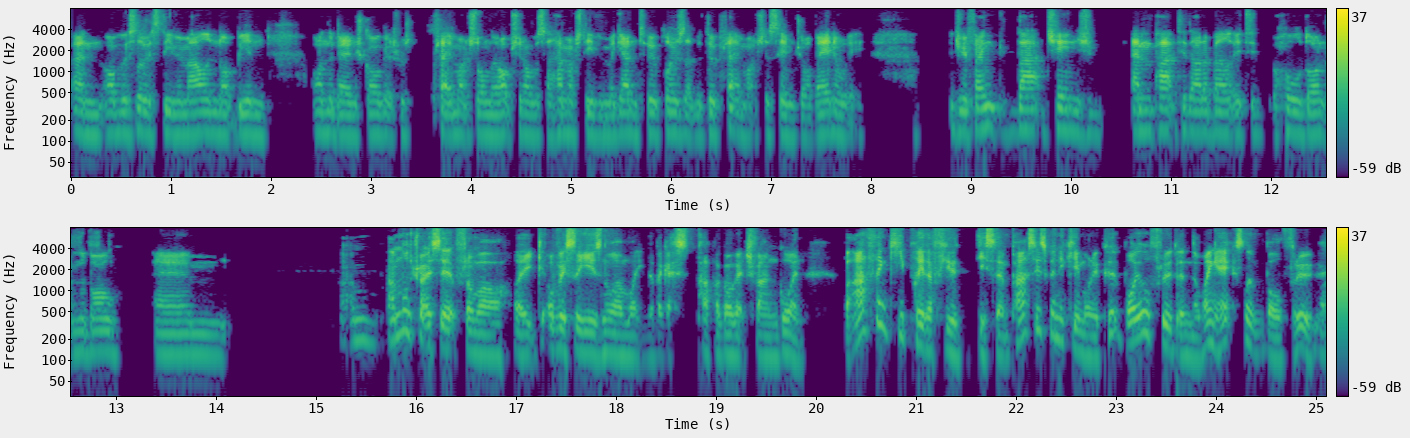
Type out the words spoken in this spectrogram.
and obviously with Stephen Mallan not being on the bench, Gogic was pretty much the only option. Obviously, him or Stephen McGinn, two players that would do pretty much the same job anyway. Do you think that change impacted our ability to hold on to the ball? Um, I'm I'm not trying to say it from a like obviously you know I'm like the biggest Papa Gogic fan going, but I think he played a few decent passes when he came on. He put Boyle through in the wing, excellent ball through. Yeah.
